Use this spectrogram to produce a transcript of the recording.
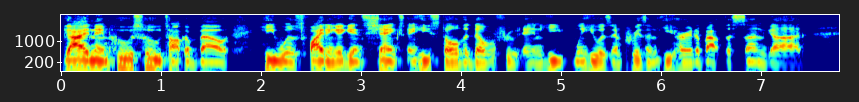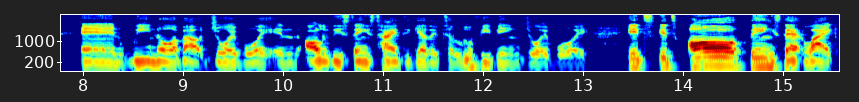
guy named Who's Who talk about he was fighting against Shanks and he stole the devil fruit and he when he was in prison he heard about the sun god and we know about Joy Boy and all of these things tying together to Luffy being Joy Boy. It's it's all things that like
